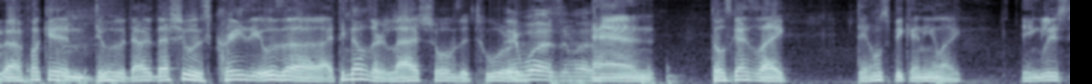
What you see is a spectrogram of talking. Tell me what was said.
that fucking dude that that shit was crazy it was uh i think that was our last show of the tour it was, it was. and those guys like they don't speak any like english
